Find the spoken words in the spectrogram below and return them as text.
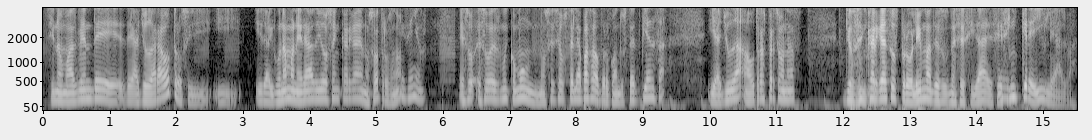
sino más bien de, de ayudar a otros y, y- y de alguna manera Dios se encarga de nosotros, ¿no? Sí, señor. Eso, eso es muy común. No sé si a usted le ha pasado, pero cuando usted piensa y ayuda a otras personas, Dios se encarga de sus problemas, de sus necesidades. Es increíble, Alba.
